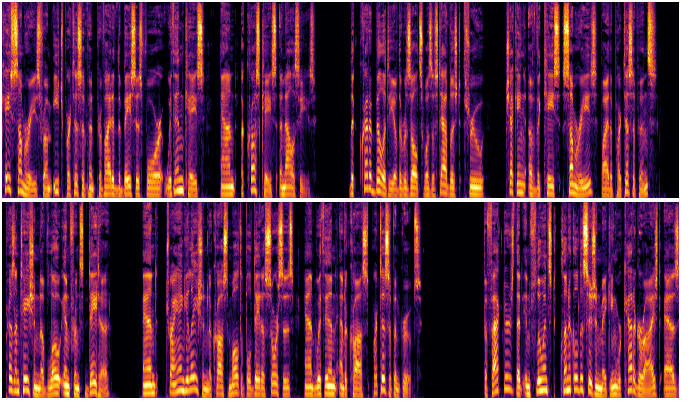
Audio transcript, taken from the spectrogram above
Case summaries from each participant provided the basis for within case and across case analyses. The credibility of the results was established through checking of the case summaries by the participants, presentation of low inference data, and triangulation across multiple data sources and within and across participant groups. The factors that influenced clinical decision making were categorized as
